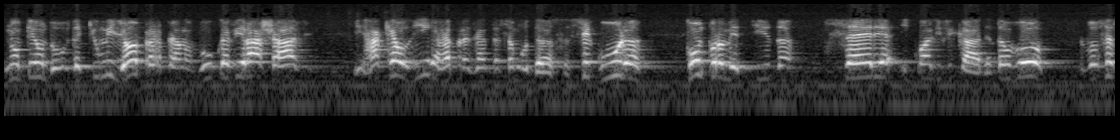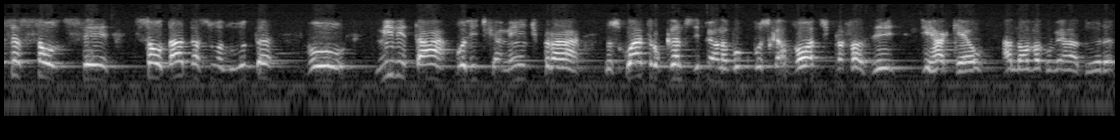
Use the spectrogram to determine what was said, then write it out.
não tenho dúvida que o melhor para Pernambuco é virar a chave. E Raquel Lira representa essa mudança segura, comprometida, séria e qualificada. Então, vou você ser, ser soldado da sua luta, vou militar politicamente para, nos quatro cantos de Pernambuco, buscar votos para fazer de Raquel a nova governadora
